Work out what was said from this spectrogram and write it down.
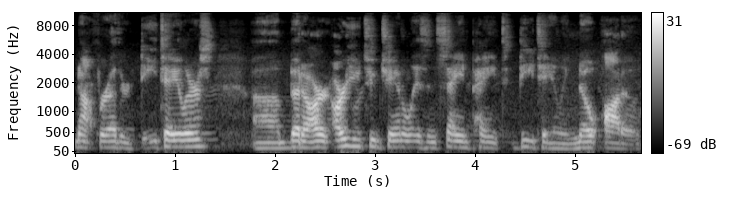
not for other detailers. Um, but our, our YouTube channel is Insane Paint Detailing, no auto.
